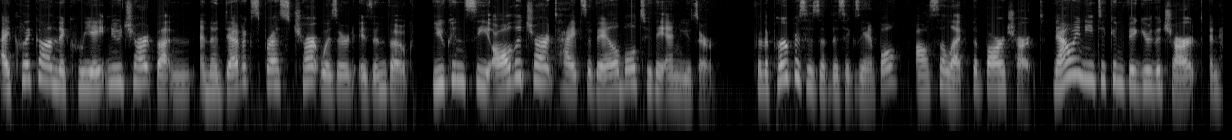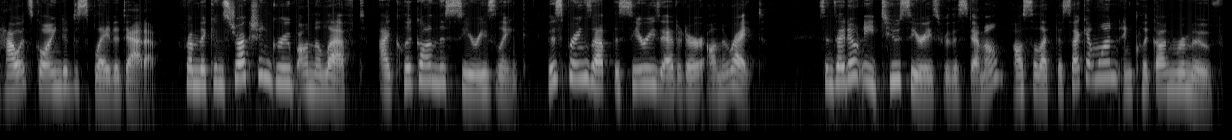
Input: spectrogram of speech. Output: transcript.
I click on the Create New Chart button and the DevExpress Chart Wizard is invoked. You can see all the chart types available to the end user. For the purposes of this example, I'll select the bar chart. Now I need to configure the chart and how it's going to display the data. From the construction group on the left, I click on the series link. This brings up the series editor on the right. Since I don't need two series for this demo, I'll select the second one and click on Remove.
